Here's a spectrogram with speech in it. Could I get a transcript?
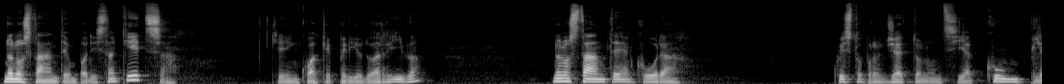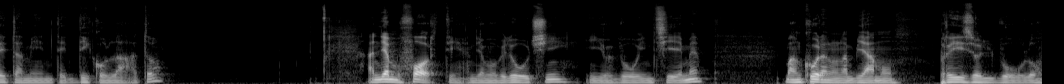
nonostante un po' di stanchezza, che in qualche periodo arriva, nonostante ancora questo progetto non sia completamente decollato. Andiamo forti, andiamo veloci, io e voi insieme, ma ancora non abbiamo preso il volo.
